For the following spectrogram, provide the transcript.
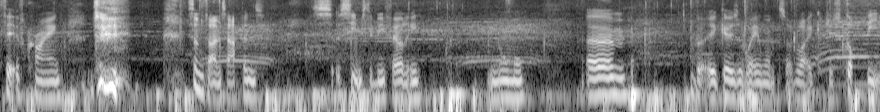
fit of crying. sometimes happens. It seems to be fairly normal. Um, but it goes away once I've like just got the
